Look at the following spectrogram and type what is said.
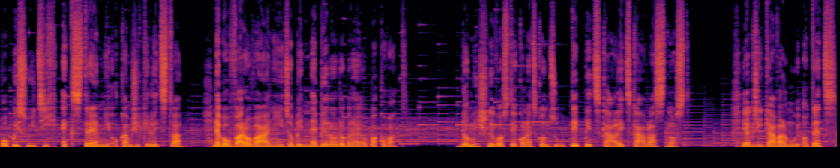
popisujících extrémní okamžiky lidstva nebo varování, co by nebylo dobré opakovat. Domýšlivost je konec konců typická lidská vlastnost. Jak říkával můj otec,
